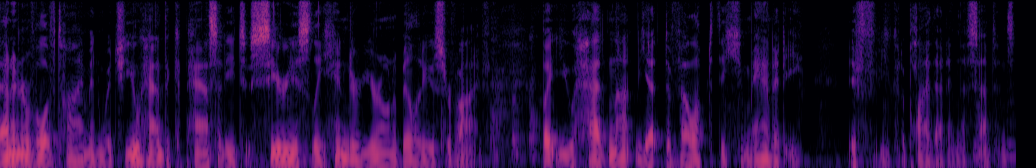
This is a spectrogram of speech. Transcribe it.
that interval of time in which you had the capacity to seriously hinder your own ability to survive, but you had not yet developed the humanity, if you could apply that in this mm-hmm. sentence,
